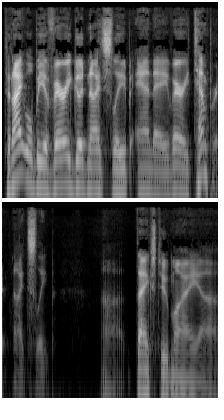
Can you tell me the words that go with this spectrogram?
tonight will be a very good night's sleep and a very temperate night's sleep. Uh, thanks to my uh,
